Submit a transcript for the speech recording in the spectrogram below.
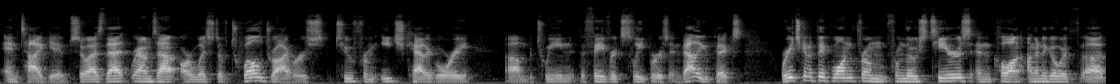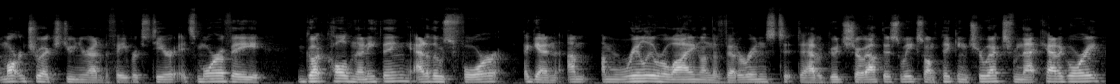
and Ty Gibbs. So as that rounds out our list of 12 drivers, two from each category um, between the favorite sleepers and value picks, we're each going to pick one from from those tiers, and Cole, I'm going to go with uh, Martin Truex Jr. out of the favorites tier. It's more of a gut call than anything. Out of those four, again, I'm I'm really relying on the veterans to, to have a good show out this week. So I'm picking Truex from that category.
